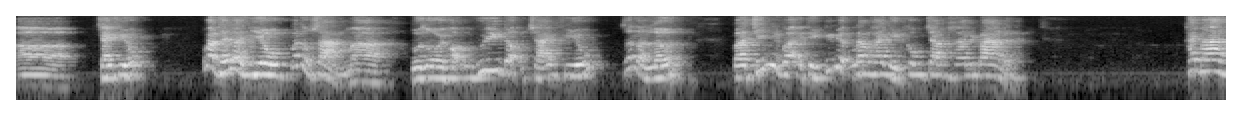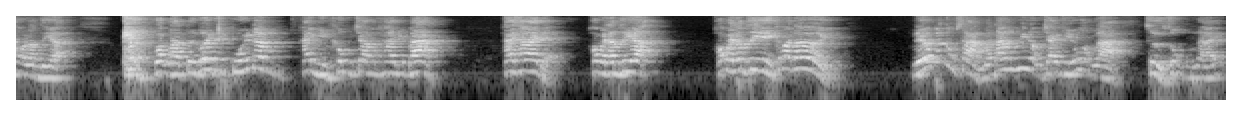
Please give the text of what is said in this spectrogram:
uh, trái phiếu. Các bạn thấy là nhiều bất động sản mà vừa rồi họ huy động trái phiếu rất là lớn. Và chính vì vậy thì cái việc năm 2023 này 23 họ làm gì ạ? Hoặc là từ đây đến cuối năm 2023 22 này họ phải làm gì ạ? Họ phải làm gì các bạn ơi? Nếu bất động sản mà đang huy động trái phiếu hoặc là sử dụng đấy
